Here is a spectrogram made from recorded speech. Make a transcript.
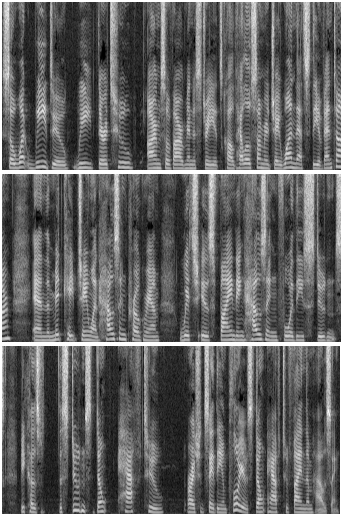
So what we do, we there are two arms of our ministry. It's called Hello Summer J1, that's the event arm, and the Mid Cape J1 housing program, which is finding housing for these students because the students don't have to, or I should say, the employers don't have to find them housing.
